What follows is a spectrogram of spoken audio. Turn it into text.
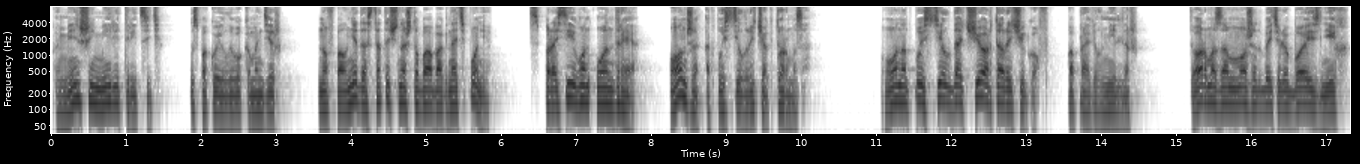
«По меньшей мере тридцать», успокоил его командир. «Но вполне достаточно, чтобы обогнать пони. Спроси вон у Андрея. Он же отпустил рычаг тормоза». «Он отпустил до черта рычагов», — поправил Миллер. «Тормозом может быть любой из них».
